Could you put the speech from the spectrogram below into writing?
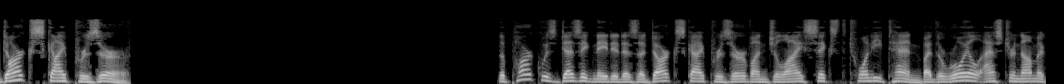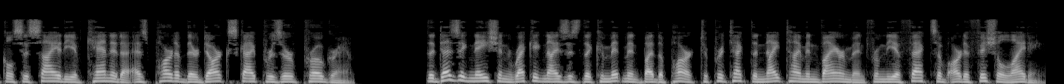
Dark Sky Preserve The park was designated as a dark sky preserve on July 6, 2010 by the Royal Astronomical Society of Canada as part of their Dark Sky Preserve program. The designation recognizes the commitment by the park to protect the nighttime environment from the effects of artificial lighting.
